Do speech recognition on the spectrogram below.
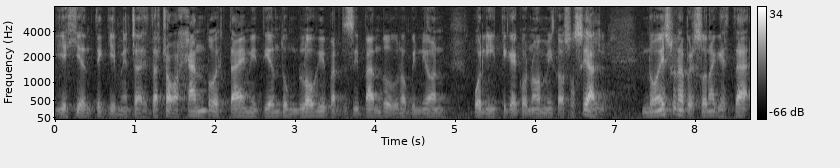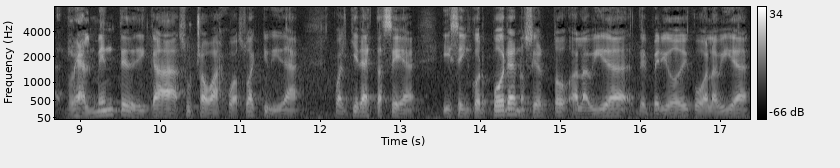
y es gente que mientras está trabajando está emitiendo un blog y participando de una opinión política, económica o social no es una persona que está realmente dedicada a su trabajo, a su actividad, cualquiera esta sea, y se incorpora, ¿no es cierto?, a la vida del periódico, a la vida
